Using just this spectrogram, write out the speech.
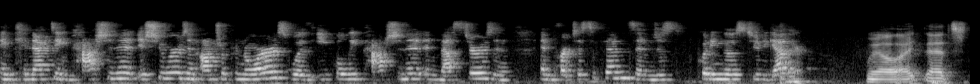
and connecting passionate issuers and entrepreneurs with equally passionate investors and and participants, and just putting those two together. Well, I, that's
